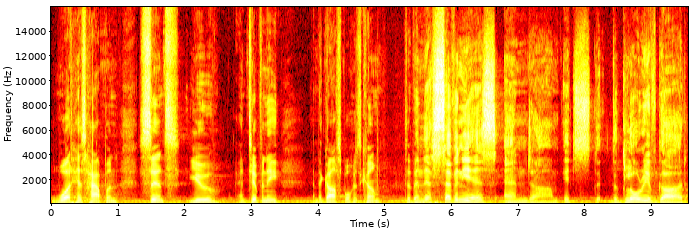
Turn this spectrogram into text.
what has happened since you and Tiffany and the gospel has come to them. Been there seven years, and um, it's the, the glory of God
